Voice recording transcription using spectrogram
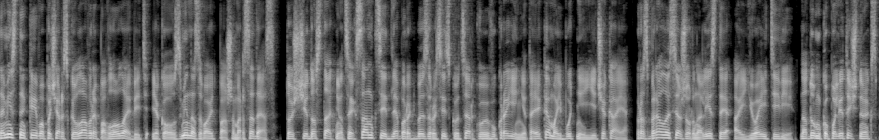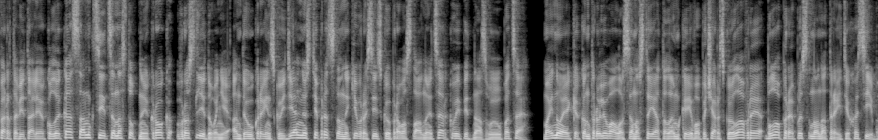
намісник Києво-Печерської лаври Павло Лебідь, якого в ЗМІ називають Паша Мерседес. Тож чи достатньо цих санкцій для боротьби з російською церквою в Україні та яке майбутнє її чекає? Розбиралися журналісти IUA TV. На думку політичного експерта Віталія Кулика, санкції це наступний крок в розслідуванні антиукраїнської діяльності представників Російської православної церкви під назвою УПЦ. Майно, яке контролювалося настоятелем Києво-Печерської лаври, було переписано на третіх осіб.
